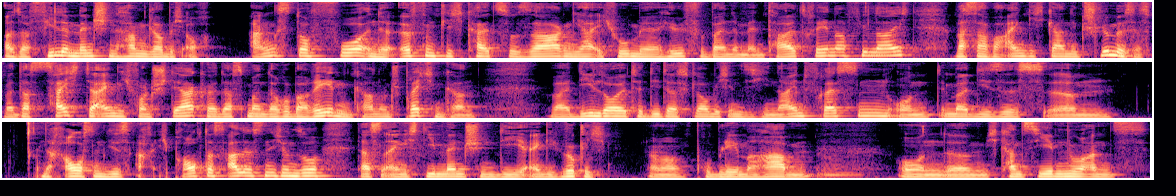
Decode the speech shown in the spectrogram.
also viele Menschen haben, glaube ich, auch Angst davor, in der Öffentlichkeit zu sagen, ja, ich hole mir Hilfe bei einem Mentaltrainer vielleicht, was aber eigentlich gar nichts Schlimmes ist, weil das zeigt ja eigentlich von Stärke, dass man darüber reden kann und sprechen kann. Weil die Leute, die das, glaube ich, in sich hineinfressen und immer dieses ähm, nach außen, dieses, ach, ich brauche das alles nicht und so, das sind eigentlich die Menschen, die eigentlich wirklich mal, Probleme haben. Und ähm, ich kann es jedem nur ans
